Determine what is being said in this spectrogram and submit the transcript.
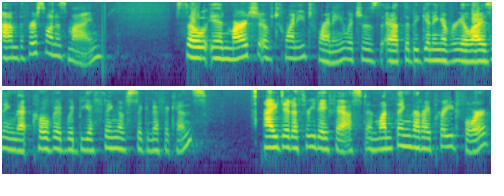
Um, The first one is mine. So in March of 2020, which was at the beginning of realizing that COVID would be a thing of significance, I did a three-day fast, and one thing that I prayed for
